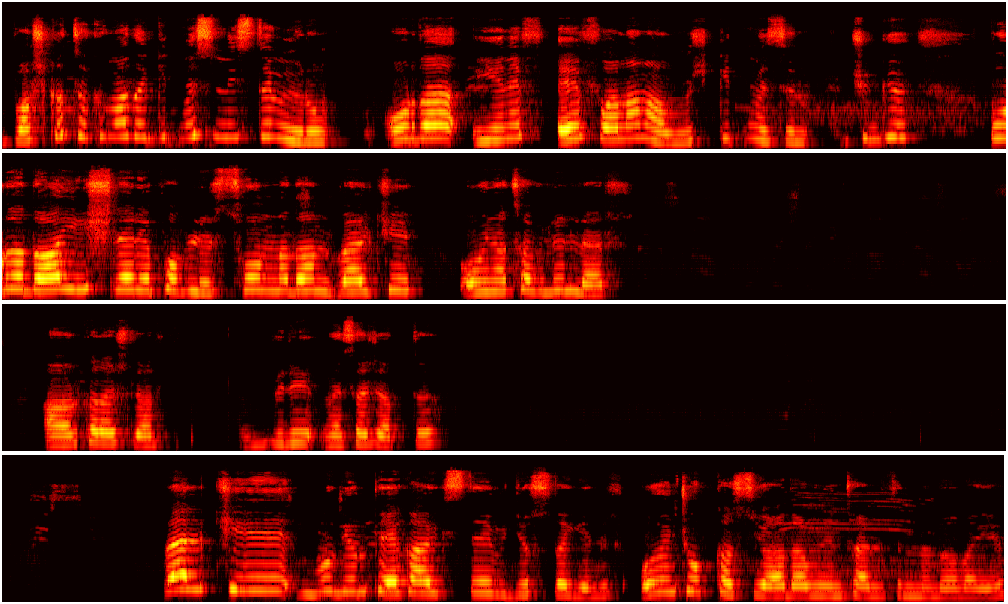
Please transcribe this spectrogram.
Başka takıma da gitmesini istemiyorum. Orada yeni ev falan almış gitmesin. Çünkü burada daha iyi işler yapabilir. Sonradan belki oynatabilirler. Arkadaşlar biri mesaj attı. Belki bugün PKXD videosu da gelir. Oyun çok kasıyor adamın internetinden dolayı.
